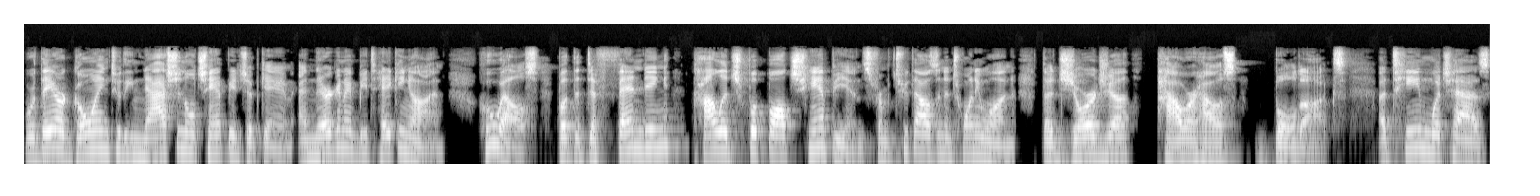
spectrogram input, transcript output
where they are going to the national championship game and they're going to be taking on who else but the defending college football champions from 2021, the Georgia Powerhouse Bulldogs a team which has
